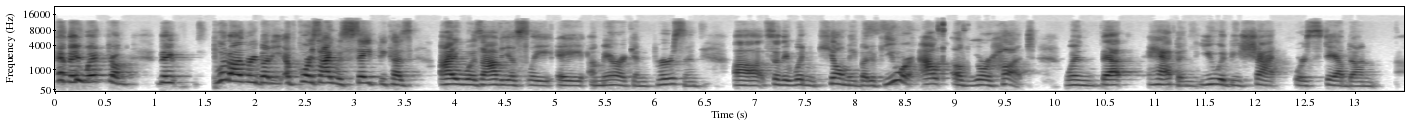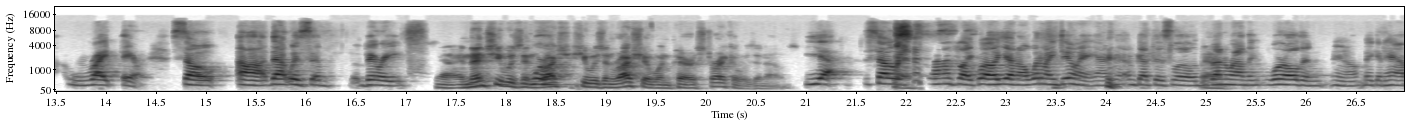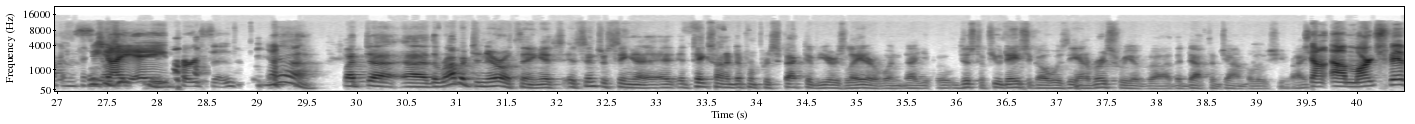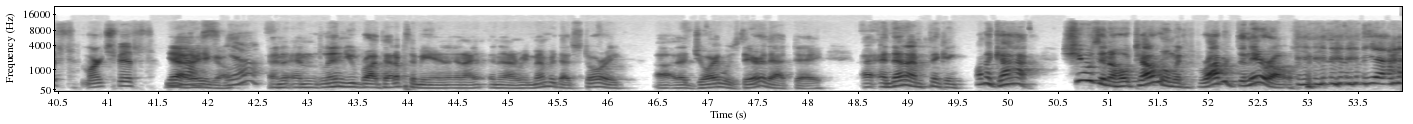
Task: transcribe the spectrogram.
and they went from, they put everybody, of course, I was safe because I was obviously a American person, uh, so they wouldn't kill me. But if you were out of your hut when that happened, you would be shot or stabbed on right there. So uh, that was a very Yeah, and then she was in We're- Russia. She was in Russia when Perestroika was announced. yeah. So Ron's like, well, you know, what am I doing? I'm, I've got this little Yeah. run around the world and you know make it happen. thing. CIA person. Yeah, but uh, uh, the Robert De Niro thing, it's it's interesting. Uh, it, it takes on a different perspective years later. When uh, just a few days ago was the anniversary of uh, the death of John Belushi, right? John, uh, March 5th. March 5th. yeah, there you go. Yeah. And and Lynn, you brought that up to me, and, and I and I remembered that story uh, that Joy was there that day, and then I'm thinking, oh my God, she was in a hotel room with Robert De Niro. yeah.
